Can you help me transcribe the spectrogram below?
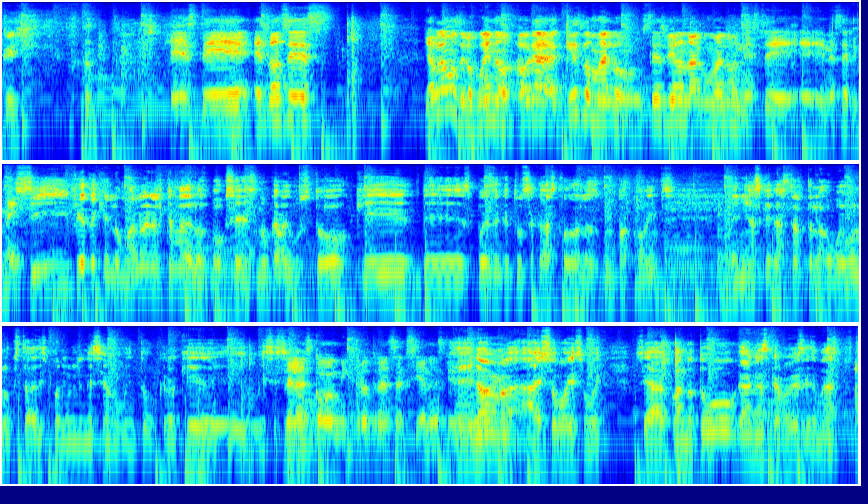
Ok. Este, entonces, ya hablamos de lo bueno. Ahora, ¿qué es lo malo? ¿Ustedes vieron algo malo en este, en este remake? Sí, fíjate que lo malo era el tema de los boxes. Nunca me gustó que después de que tú sacabas todas las Gumpa Coins, tenías que gastártelo a huevo en lo que estaba disponible en ese momento. Creo que eh, hubiese De sido... las como microtransacciones que... Eh, no, no, no, a eso voy, a eso voy. O sea, cuando tú ganas carreras y demás, pues te,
